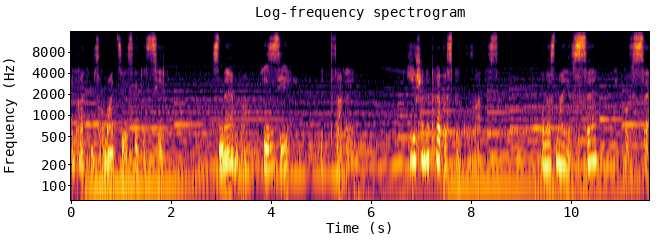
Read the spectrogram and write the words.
і брати інформацію звідусіль, з неба, із зір, від тварин. Їй вже не треба спілкуватися. Вона знає все і про все.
